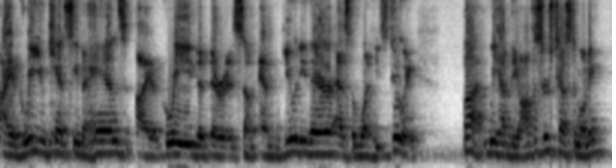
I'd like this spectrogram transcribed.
I agree you can't see the hands. I agree that there is some ambiguity there as to what he's doing, but we have the officer's testimony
